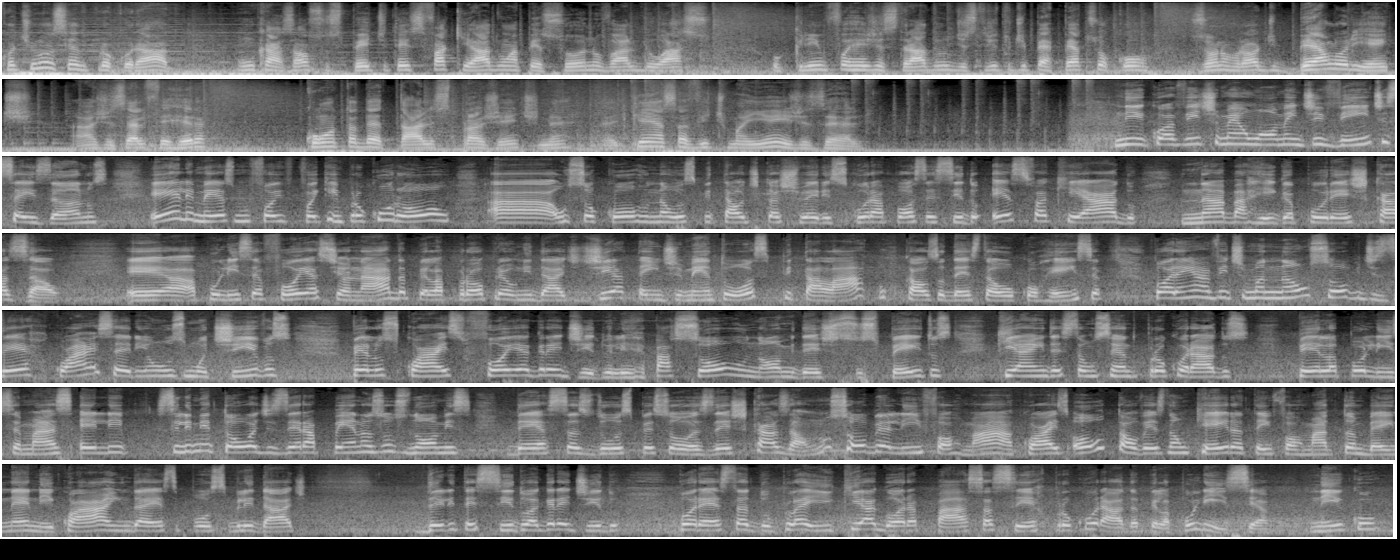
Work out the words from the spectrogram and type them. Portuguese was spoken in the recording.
Continua sendo procurado um casal suspeito de ter esfaqueado uma pessoa no Vale do Aço. O crime foi registrado no distrito de Perpétuo Socorro, zona rural de Belo Oriente. A Gisele Ferreira conta detalhes pra gente, né? Quem é essa vítima aí, hein, Gisele? Nico, a vítima é um homem de 26 anos. Ele mesmo foi, foi quem procurou ah, o socorro no hospital de Cachoeira Escura após ter sido esfaqueado na barriga por este casal. É, a polícia foi acionada pela própria unidade de atendimento hospitalar por causa desta ocorrência, porém a vítima não soube dizer quais seriam os motivos pelos quais foi agredido. Ele repassou o nome destes suspeitos que ainda estão sendo procurados pela polícia, mas ele se limitou a dizer apenas os nomes dessas duas pessoas, deste casal. Não soube ali informar quais, ou talvez não queira ter informado também, né, Nico? Há ainda essa possibilidade dele ter sido agredido por essa dupla aí, que agora passa a ser procurada pela polícia. Nico?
